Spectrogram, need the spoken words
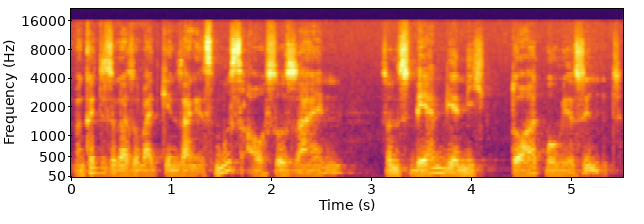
man könnte sogar so weit gehen und sagen, es muss auch so sein, sonst wären wir nicht dort, wo wir sind.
